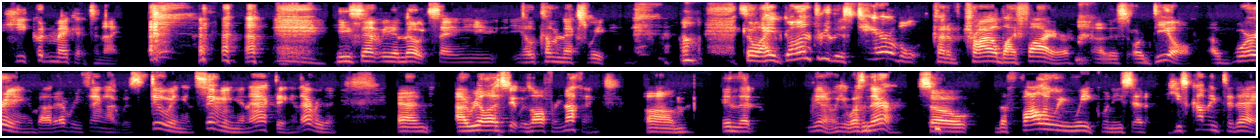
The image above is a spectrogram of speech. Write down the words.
he couldn't make it tonight." he sent me a note saying he he'll come next week. Oh. So I had gone through this terrible kind of trial by fire, uh, this ordeal of worrying about everything I was doing and singing and acting and everything, and I realized it was all for nothing. Um, in that, you know, he wasn't there. So the following week, when he said he's coming today,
